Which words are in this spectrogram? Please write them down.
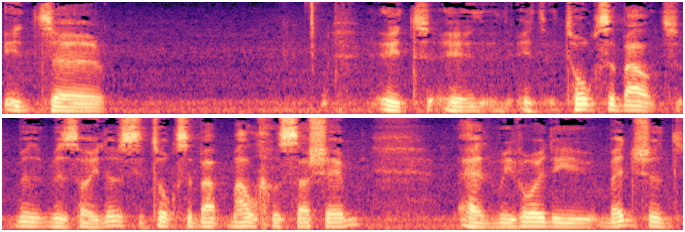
It, uh, it, it it talks about Mizonos, it talks about Malchus Hashem, and we've already mentioned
